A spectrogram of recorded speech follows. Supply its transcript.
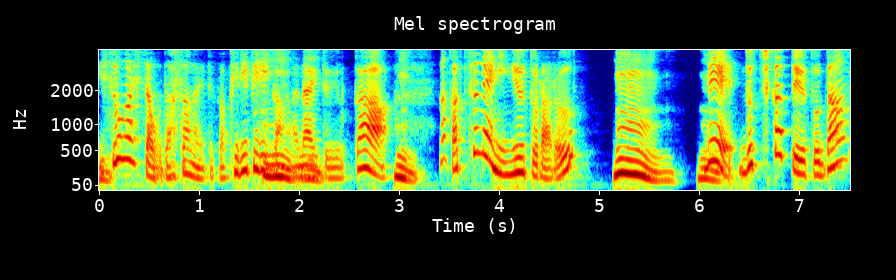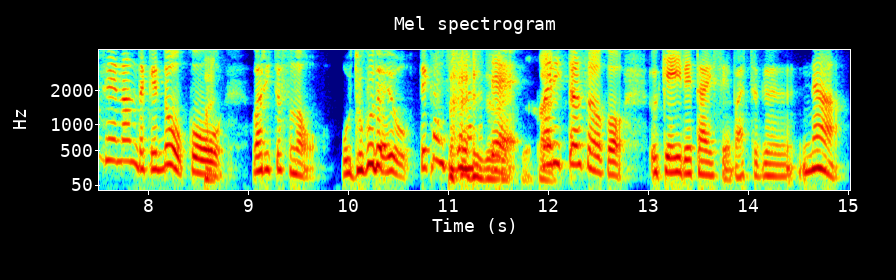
う、忙しさを出さないというか、ピリピリ感がないというか、うん。なんか常にニュートラル？うん。うん、で、どっちかっていうと男性なんだけど、こう、はい割とその、男だよって感じじゃなくて割とそう、こう、受け入れ体制抜群な、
